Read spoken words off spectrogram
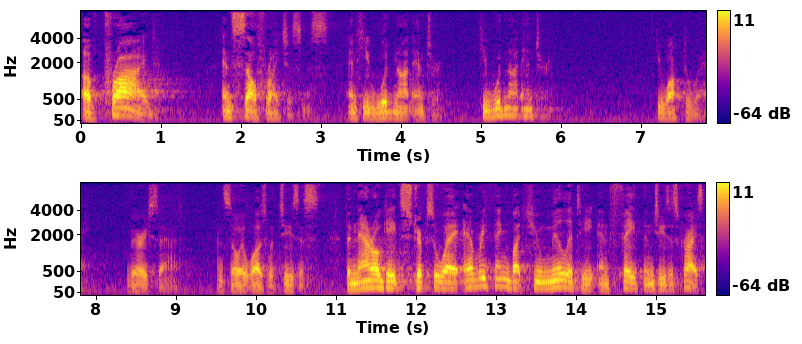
of pride and self righteousness and he would not enter. He would not enter. He walked away. Very sad. And so it was with Jesus. The narrow gate strips away everything but humility and faith in Jesus Christ.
